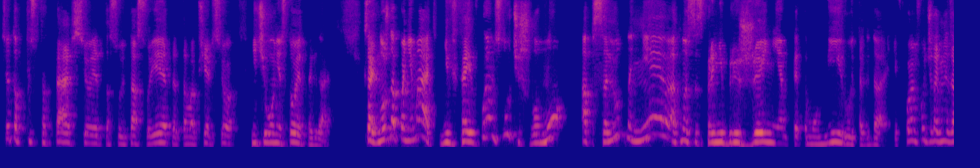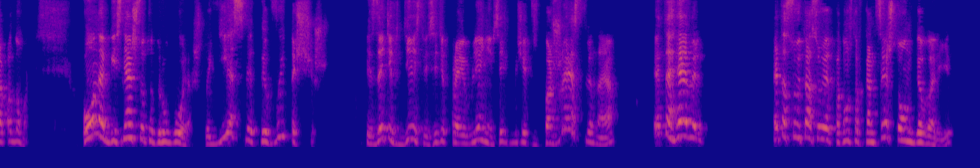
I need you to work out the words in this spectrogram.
все это пустота, все это суета, сует, это вообще все ничего не стоит и так далее. Кстати, нужно понимать, ни в коем случае Шломо абсолютно не относится с пренебрежением к этому миру и так далее. Ни в коем случае так нельзя подумать. Он объясняет что-то другое, что если ты вытащишь из этих действий, из этих проявлений, из этих вещей, то есть божественное, это Хевель, это суета сует, потому что в конце что он говорит?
